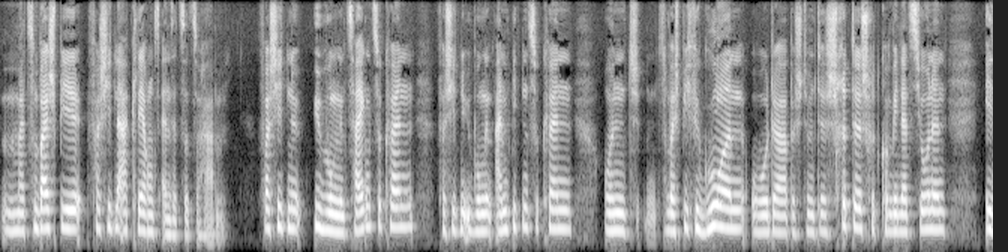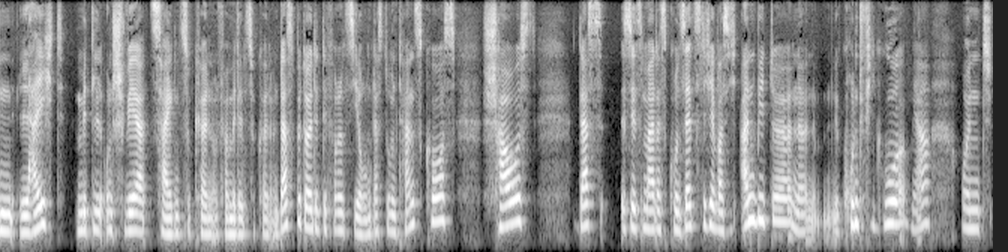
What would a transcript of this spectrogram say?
mal zum Beispiel verschiedene Erklärungsansätze zu haben, verschiedene Übungen zeigen zu können, verschiedene Übungen anbieten zu können und zum Beispiel Figuren oder bestimmte Schritte, Schrittkombinationen in leicht, mittel und schwer zeigen zu können und vermitteln zu können. Und das bedeutet Differenzierung, dass du im Tanzkurs schaust, das ist jetzt mal das Grundsätzliche, was ich anbiete, eine, eine Grundfigur, ja. Und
